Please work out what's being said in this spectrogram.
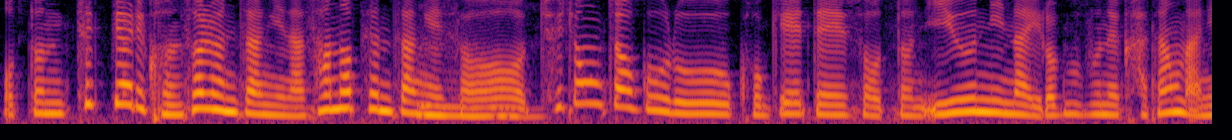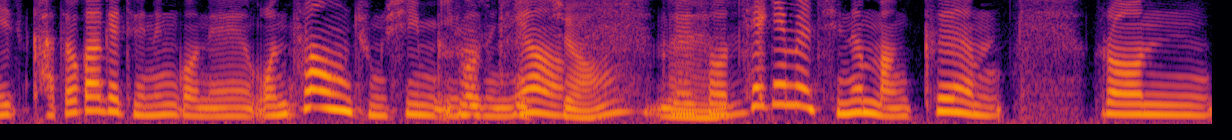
어떤 특별히 건설 현장이나 산업 현장에서 음. 최종적으로 거기에 대해서 어떤 이윤이나 이런 부분을 가장 많이 가져가게 되는 거는 원청 중심이거든요. 네. 그래서 책임을 지는 만큼 그런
